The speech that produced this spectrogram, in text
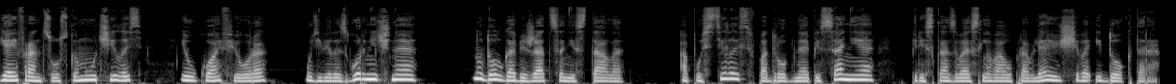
Я и французскому училась, и у куафера, удивилась горничная, но долго обижаться не стала. Опустилась в подробное описание, пересказывая слова управляющего и доктора.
